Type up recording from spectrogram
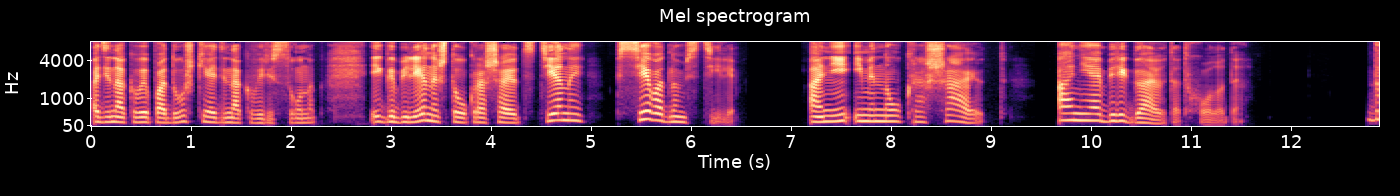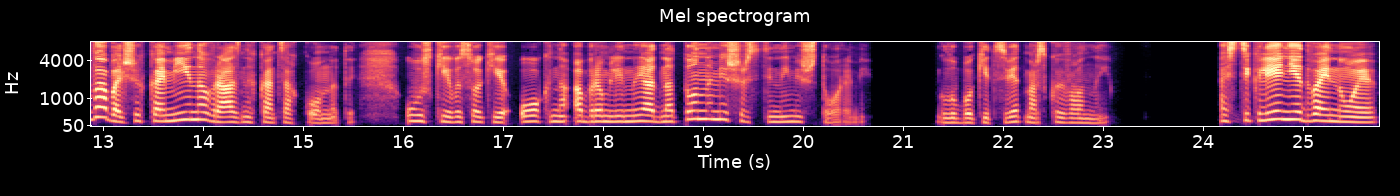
Одинаковые подушки, одинаковый рисунок и гобелены, что украшают стены, все в одном стиле. Они именно украшают, а не оберегают от холода. Два больших камина в разных концах комнаты. Узкие высокие окна обрамлены однотонными шерстяными шторами. Глубокий цвет морской волны. Остекление двойное,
